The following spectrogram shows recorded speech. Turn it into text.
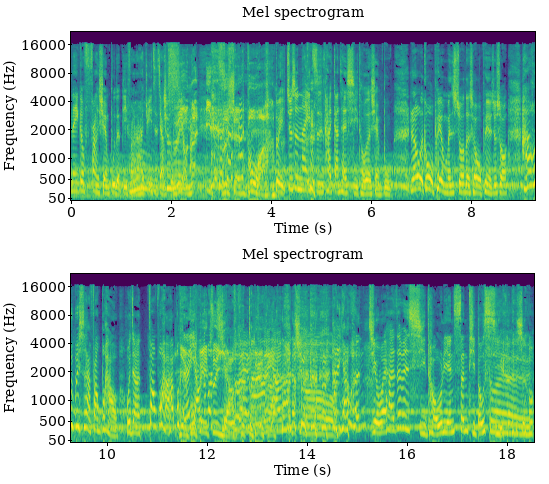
那个放宣布的地方，然后就一直这样。只有那一只宣布啊？对，就是那一只他刚才洗头的宣布。然后我跟我朋友们说的时候，我朋友就说：“啊，会不会是他放不好？”我讲：“放不好，他不可能摇那么久，对吗？能摇那么久？他摇很久哎，他这边洗头，连身体都洗了的时候，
